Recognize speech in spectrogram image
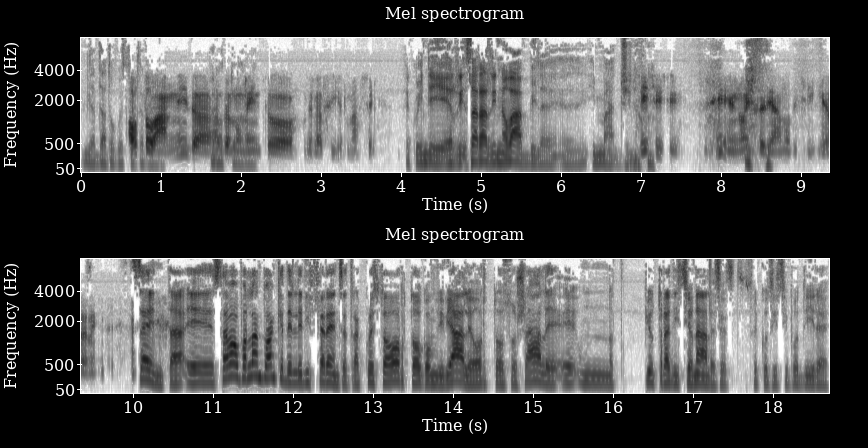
vi ha dato questo Otto terreno? anni da, dal anni. momento della firma, sì. E quindi è, sarà rinnovabile, eh, immagino. Sì, sì, sì, sì, noi speriamo di sì, chiaramente. Senta, eh, stavamo parlando anche delle differenze tra questo orto conviviale, orto sociale e un più tradizionale, se, se così si può dire,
